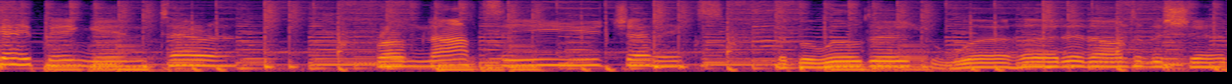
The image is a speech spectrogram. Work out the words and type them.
escaping in terror from Nazi eugenics. The bewildered were herded onto the ship.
